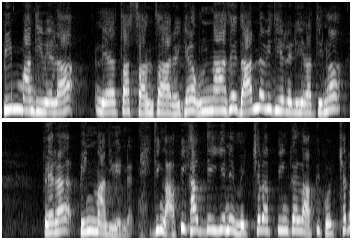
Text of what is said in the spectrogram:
පිම්මන්දි වෙලා නැවත සංසාරය කියලා උන්වහන්සේ දන්න විදිහට ලියලා තිනවා පෙර පින් මදි වෙන්න. ඉතින් අපි කද්දෙයියනේ මෙච්චර පින් කළා අපි කොච්චර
